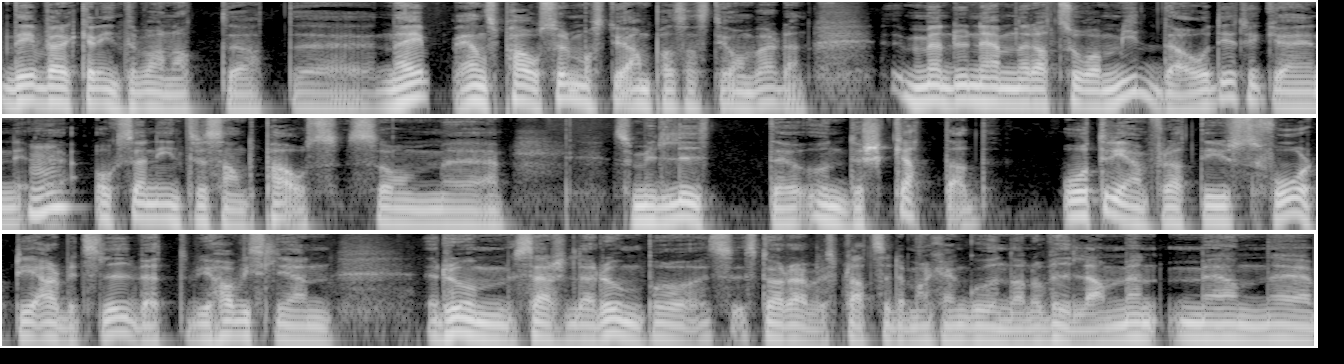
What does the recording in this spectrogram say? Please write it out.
det, verkar inte vara något att... Eh, nej, ens pauser måste ju anpassas till omvärlden. Men du nämner att sova middag och det tycker jag är en, Mm. också en intressant paus som, eh, som är lite underskattad. Återigen för att det är ju svårt i arbetslivet. Vi har visserligen rum, särskilda rum på större arbetsplatser där man kan gå undan och vila. Men, men eh,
